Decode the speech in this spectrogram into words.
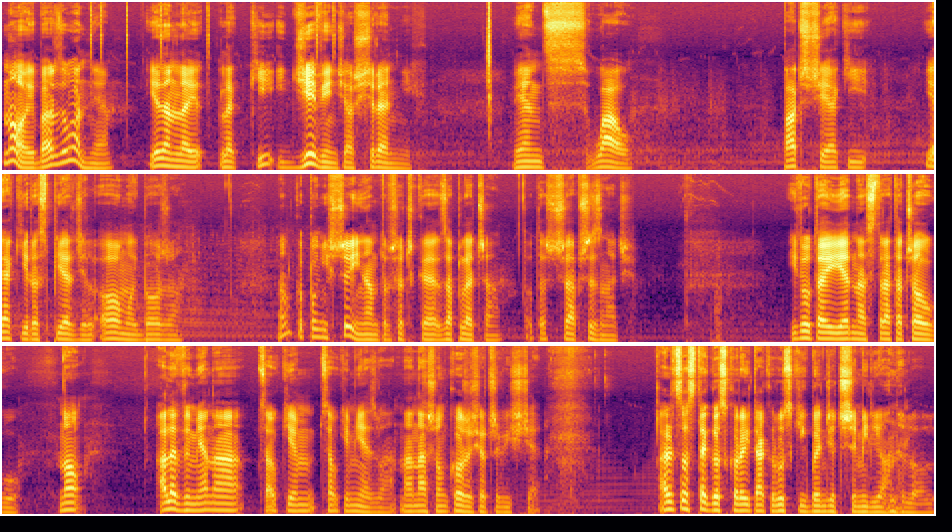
No i bardzo ładnie. Jeden le lekki i dziewięć aż średnich. Więc wow. Patrzcie jaki, jaki rozpierdziel. O mój Boże. No tylko poniszczyli nam troszeczkę zaplecza. To też trzeba przyznać. I tutaj jedna strata czołgu. No, ale wymiana całkiem, całkiem niezła. Na naszą korzyść oczywiście. Ale co z tego, skoro i tak ruskich będzie 3 miliony, lol.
